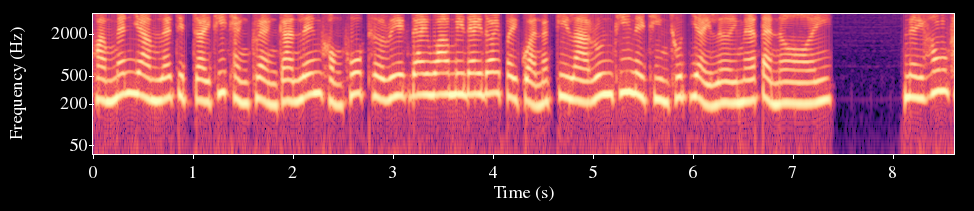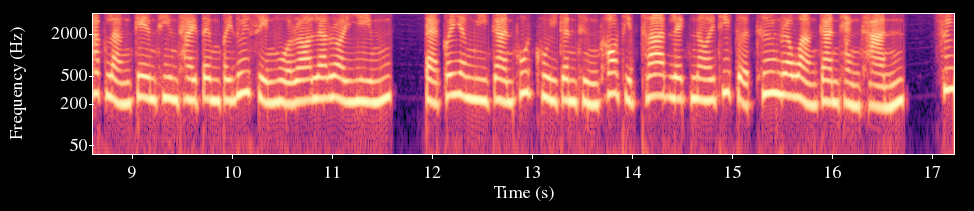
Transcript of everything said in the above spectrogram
ความแม่นยำและจิตใจที่แข็งแกร่งการเล่นของพวกเธอเรียกได้ว่าไม่ได้ด้อยไปกว่านักกีฬารุ่นที่ในทีมชุดใหญ่เลยแม้แต่น้อย ในห้องพักหลังเกมทีมไทยเต็มไปด้วยเสียงหัวเราะและรอยยิ้ม แต่ก็ยังมีการพูดคุยกันถึงข้อผิดพลาดเล็กน้อยที่เกิดขึ้นระหว่างการแข่งขันซึ่ง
